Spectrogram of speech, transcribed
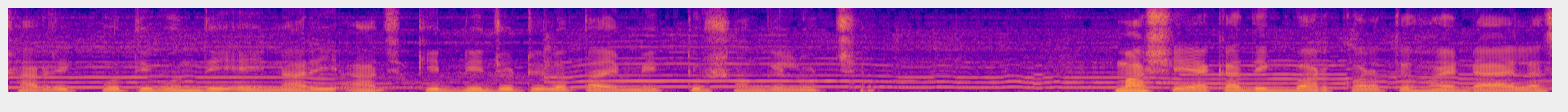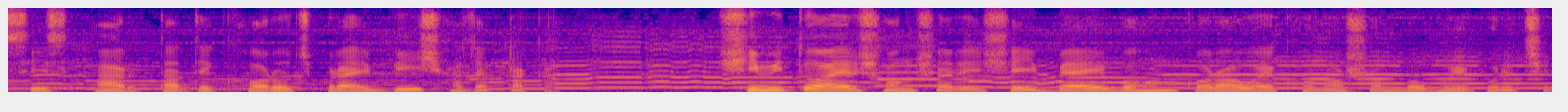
শারীরিক প্রতিবন্ধী এই নারী আজ কিডনি জটিলতায় মৃত্যুর সঙ্গে লড়ছেন মাসে একাধিকবার করাতে হয় ডায়ালাসিস, আর তাতে খরচ প্রায় বিশ হাজার টাকা। সীমিত আয়ের সংসারে সেই ব্যয় বহন করাও এখন অসম্ভব হয়ে পড়েছে।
